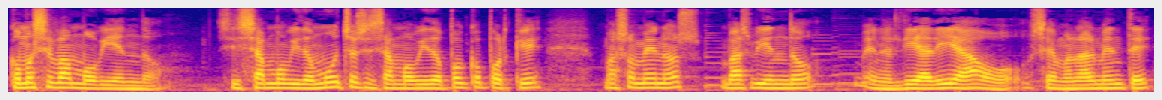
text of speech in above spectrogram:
cómo se van moviendo. Si se han movido mucho, si se han movido poco, porque más o menos vas viendo en el día a día o semanalmente,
